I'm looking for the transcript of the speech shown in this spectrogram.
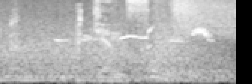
птенцы.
